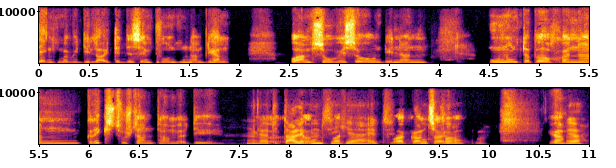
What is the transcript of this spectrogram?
denke mal, wie die Leute das empfunden haben. Die haben arm sowieso und in einem ununterbrochenen Kriegszustand haben wir die. Ja, äh, totale war- Unsicherheit. War ganz Furchtbar. Europa. Ja, Ja.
